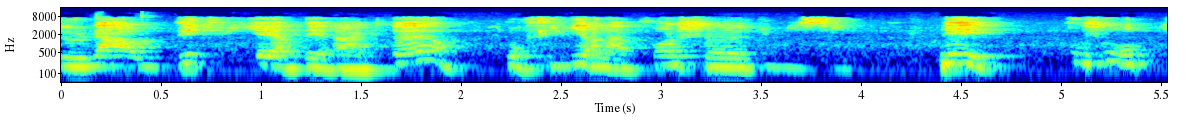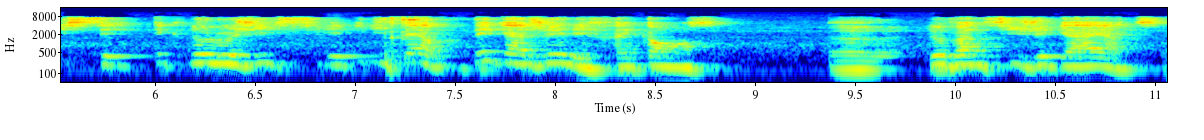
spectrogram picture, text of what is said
de là où des tuyères des réacteurs pour finir l'approche euh, du missile. Mais aujourd'hui, ces technologies, si les militaires dégager les fréquences euh, de 26 GHz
